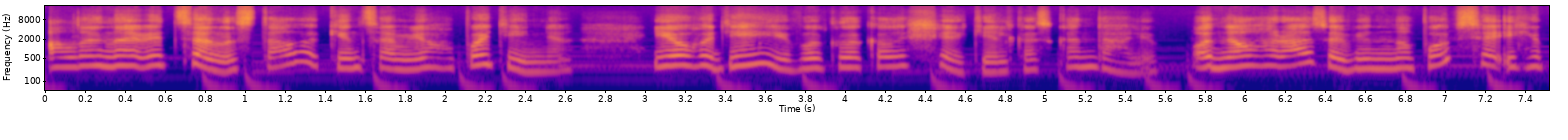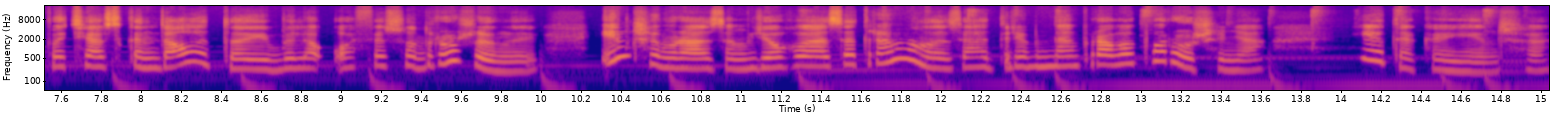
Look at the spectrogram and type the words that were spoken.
Але навіть це не стало кінцем його падіння. Його дії викликали ще кілька скандалів. Одного разу він напився і почав скандалити біля офісу дружини. Іншим разом його затримали за дрібне правопорушення. І таке інше.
